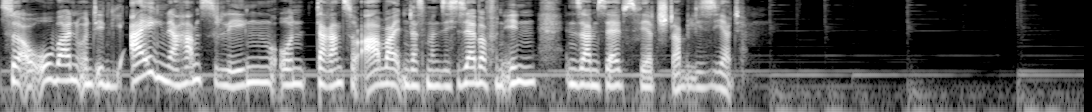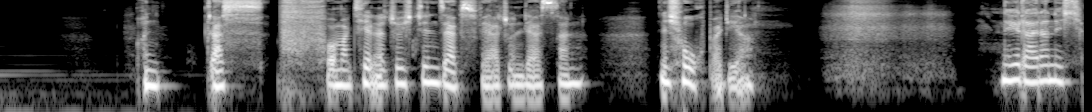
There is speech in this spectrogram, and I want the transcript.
zu erobern und in die eigene Hand zu legen und daran zu arbeiten, dass man sich selber von innen in seinem Selbstwert stabilisiert. Und das formatiert natürlich den Selbstwert und der ist dann nicht hoch bei dir. Nee, leider nicht.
